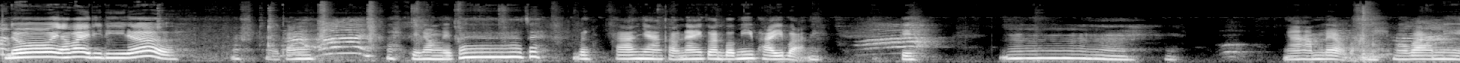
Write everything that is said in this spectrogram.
นโดยเอาไว้ดีๆเด้ออะให้ทางอะพี่น้องเลยป้าจ้ะเบิ่งพายางเขาในก่อนบ่มีภัยบาดนี่ปีอืม งามแล้วบานี้เมื่อวานนี่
